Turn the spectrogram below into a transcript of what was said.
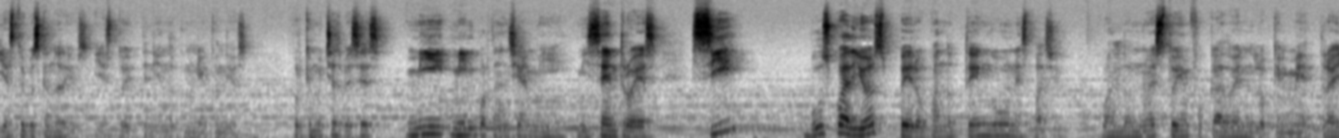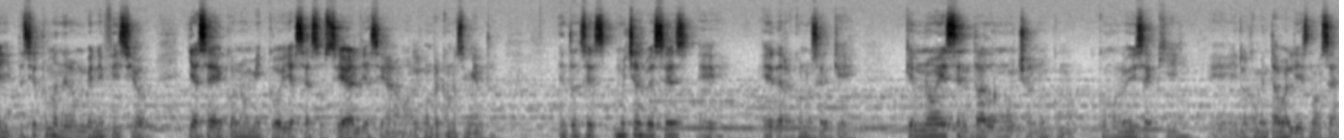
y estoy buscando a Dios, y estoy teniendo comunión con Dios. Porque muchas veces mi, mi importancia, mi, mi centro es, sí, busco a Dios, pero cuando tengo un espacio, cuando no estoy enfocado en lo que me trae de cierta manera un beneficio, ya sea económico, ya sea social, ya sea algún reconocimiento. Entonces, muchas veces eh, he de reconocer que, que, no he centrado mucho, ¿no? Como, como lo dice aquí eh, y lo comentaba Liz, ¿no? O sea,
